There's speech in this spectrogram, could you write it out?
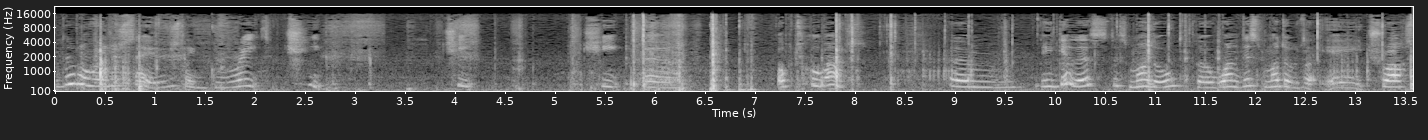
I don't know what I just say. It's just like great, cheap, cheap, cheap um, optical mouse. Um, you get this this model. The one this model is like a Trust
